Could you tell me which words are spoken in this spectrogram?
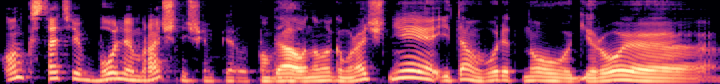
он, кстати, более мрачный, чем первый, по-моему. Да, он намного мрачнее, и там вводят нового героя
